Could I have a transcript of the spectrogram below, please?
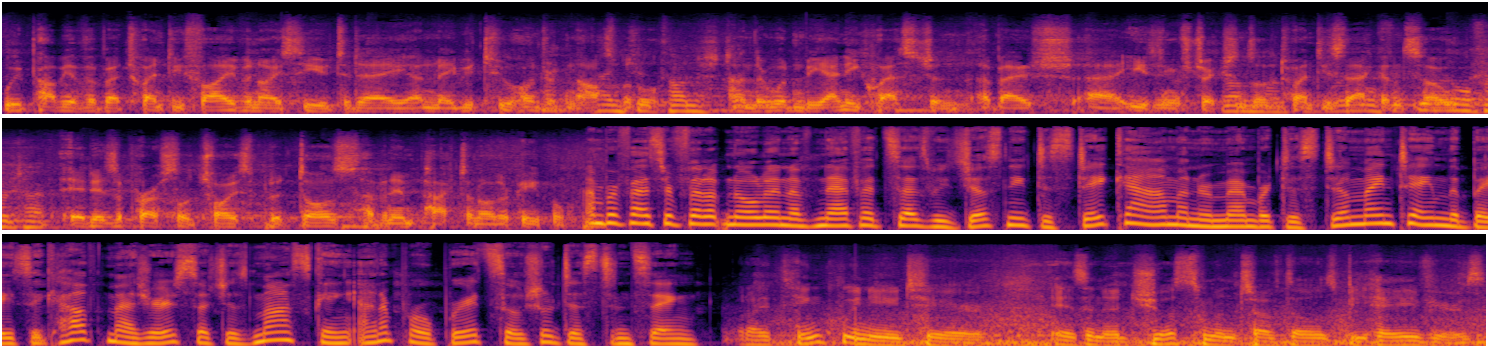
we'd probably have about 25 in ICU today and maybe 200 in hospital, and there wouldn't be any question about uh, easing restrictions on the 22nd. So it is a personal choice, but it does have an impact on other people. And Professor Philip Nolan of NPHET says we just need to stay calm and remember to still maintain the basic health measures such as masking and appropriate social distancing. What I think we need here is an adjustment of those behaviours,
